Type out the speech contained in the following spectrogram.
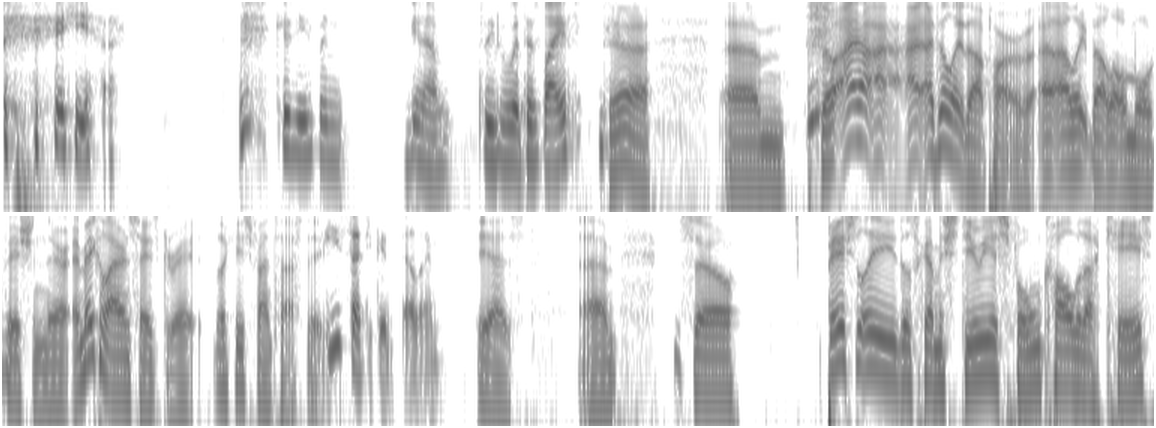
yeah. Because he's been, you know, sleeping with his wife. Yeah. Um. So I I I do like that part of it. I, I like that little motivation there. And Michael Ironside's great. Like he's fantastic. He's such a good villain. He is. Um, so basically, there's like a mysterious phone call with a case.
